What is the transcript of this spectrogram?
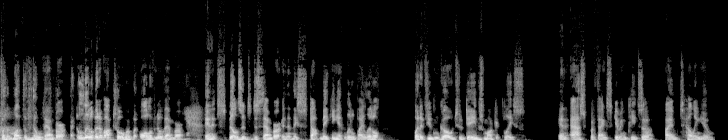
for the month of November, a little bit of October, but all of November. Yeah. and it spills into December and then they stop making it little by little. But if you can go to Dave's Marketplace and ask for Thanksgiving pizza, I am telling you,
